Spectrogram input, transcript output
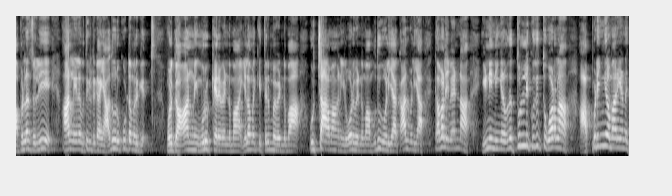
அப்படிலாம் சொல்லி ஆன்லைனில் விற்றுக்கிட்டு இருக்காங்க. அது ஒரு கூட்டம் இருக்குது உங்களுக்கு ஆண்மை முறுக்கேற வேண்டுமா? இளமைக்கு திரும்ப வேண்டுமா? உற்சாகமாக நீங்கள் ஓட வேண்டுமா? முதுகு வழியா கால் வழியா கவலை வேண்டாம். இனி நீங்கள் வந்து துள்ளி குதித்து ஓடலாம் அப்படிங்கிற மாதிரியான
